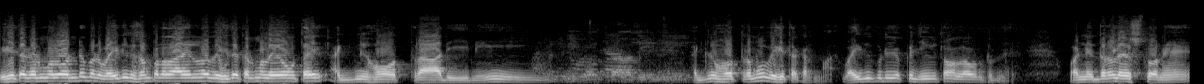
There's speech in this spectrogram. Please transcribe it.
విహిత కర్మలు అంటే మరి వైదిక సంప్రదాయంలో విహిత కర్మలు ఏమవుతాయి? అగ్నిహోత్రాదీని. అగ్నిహోత్రము విహిత కర్మ. వైదికుడి యొక్క జీవితం అలా ఉంటుంది. వాడు నిద్రలేస్తూనే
